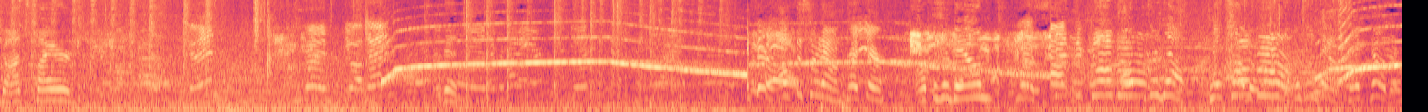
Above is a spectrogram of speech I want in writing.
Shots fired. Good? Good. You all good? We're good. Right there, officer down, right there. Officer down. Yes. Take cover. Officer down. Take cover. Officer down. Take cover.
